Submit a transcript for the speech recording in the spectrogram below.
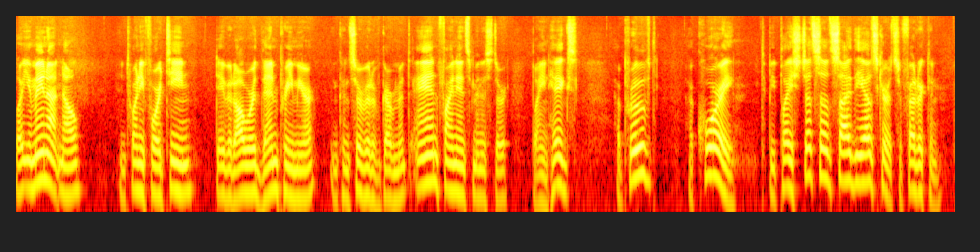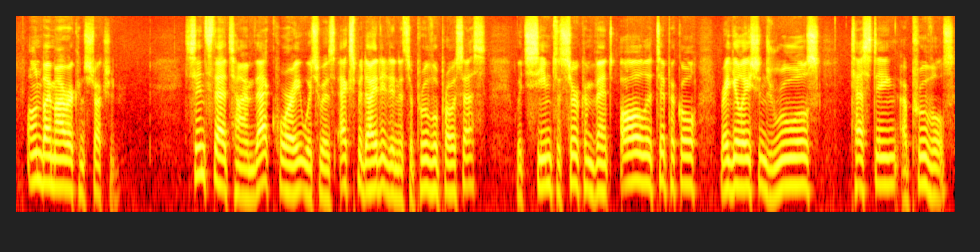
What you may not know, in 2014, David Alward, then Premier in Conservative government, and Finance Minister Blaine Higgs approved a quarry to be placed just outside the outskirts of Fredericton, owned by Myra Construction. Since that time, that quarry, which was expedited in its approval process, which seemed to circumvent all the typical regulations, rules, testing, approvals,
